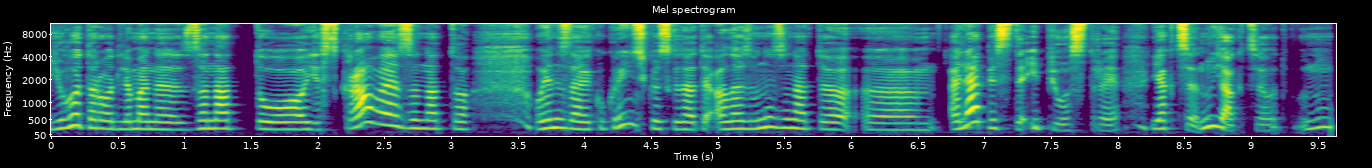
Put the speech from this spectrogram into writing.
його таро для мене занадто яскраве, занадто, о, я не знаю, як українською сказати, але воно занадто е, аляпісте і пьостре. Як це? Ну як це? От, ну,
